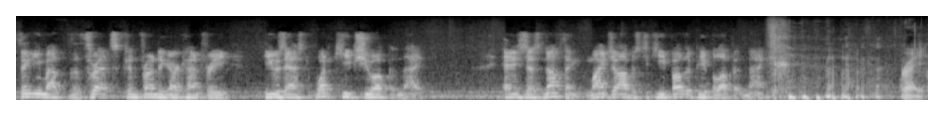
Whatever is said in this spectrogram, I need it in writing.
thinking about the threats confronting our country, he was asked, What keeps you up at night? And he says, Nothing. My job is to keep other people up at night. right.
